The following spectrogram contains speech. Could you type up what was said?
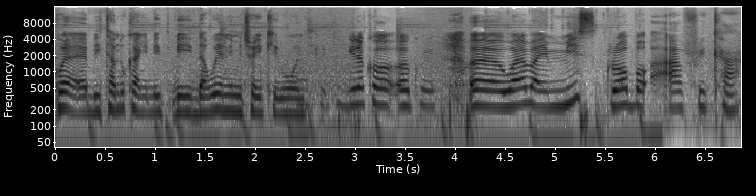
kubera bitandukanye bi- bidahuye n'imico y'ikirundi tubwire ko uh, warabaye Miss Global Africa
